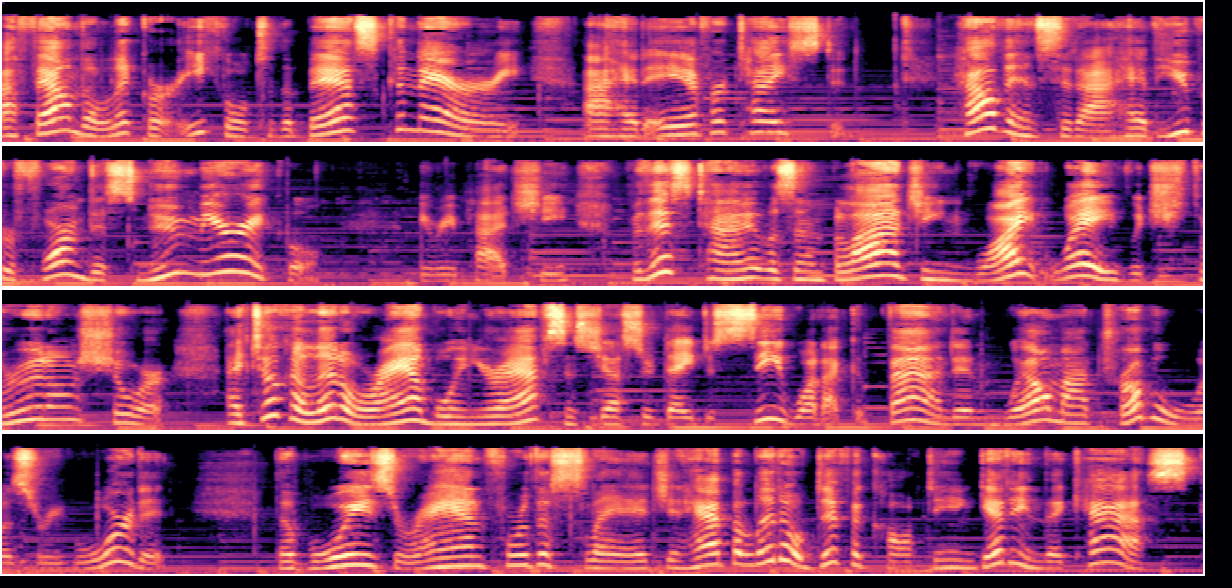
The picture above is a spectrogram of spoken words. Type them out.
I found the liquor equal to the best canary I had ever tasted. How then, said I, have you performed this new miracle? replied she, for this time it was an obliging white wave which threw it on shore. I took a little ramble in your absence yesterday to see what I could find, and well, my trouble was rewarded. The boys ran for the sledge and had but little difficulty in getting the cask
